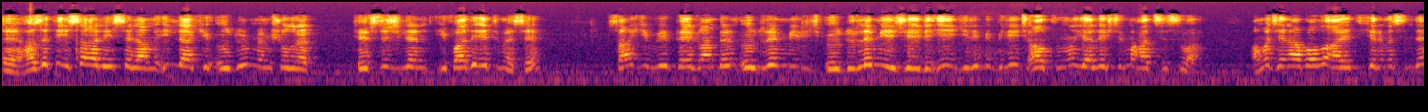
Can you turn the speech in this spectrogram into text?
e, Hz. İsa Aleyhisselam'ı illaki öldürülmemiş olarak tefsircilerin ifade etmesi sanki bir peygamberin öldüremeye- öldürülemeyeceğiyle ilgili bir bilinç altını yerleştirme hadisesi var. Ama Cenab-ı Allah ayet-i kerimesinde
